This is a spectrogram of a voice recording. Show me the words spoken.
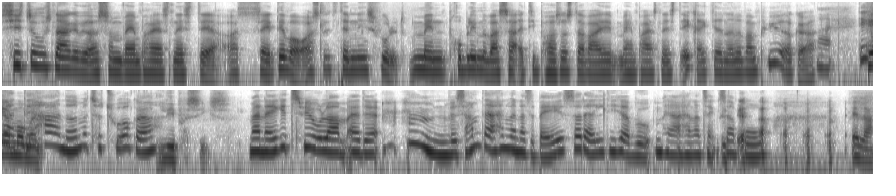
Sidste uge snakkede vi også om Vampires Nest der, og sagde, at det var også lidt stemningsfuldt, men problemet var så, at de puzzles, der var i Vampires Nest, ikke rigtig havde noget med vampyrer at gøre. Nej. Det, Her her, må det man- har noget med tortur at gøre. Lige præcis. Man er ikke i tvivl om, at øh, hvis ham der han vender tilbage, så er det alle de her våben her, han har tænkt sig at bruge. Eller,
